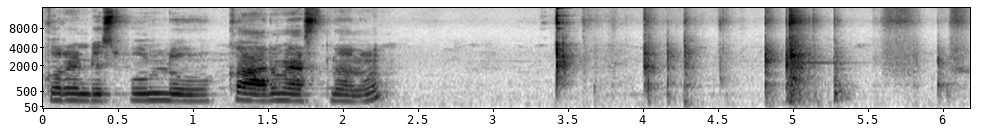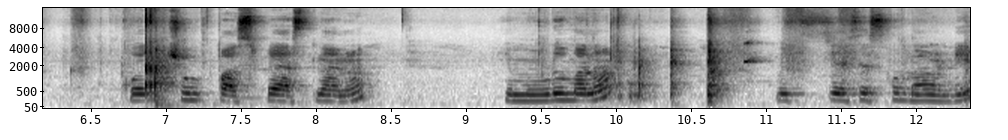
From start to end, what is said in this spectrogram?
ఒక రెండు స్పూన్లు కారం వేస్తున్నాను. కొంచెం పసుపు వేస్తున్నాను. ఈ మూడు మనం మిక్స్ చేసేసుకుందామండి.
